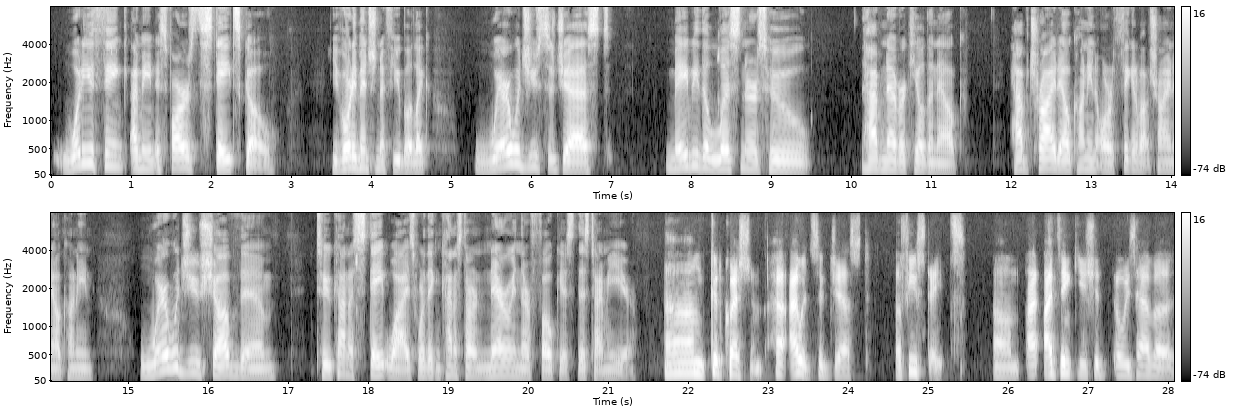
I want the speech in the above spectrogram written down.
what do you think? I mean, as far as states go, you've already mentioned a few, but like, where would you suggest maybe the listeners who have never killed an elk, have tried elk hunting, or thinking about trying elk hunting? Where would you shove them to kind of state wise where they can kind of start narrowing their focus this time of year? Um, good question. I, I would suggest a few states. Um, I, I, think you should always have a,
